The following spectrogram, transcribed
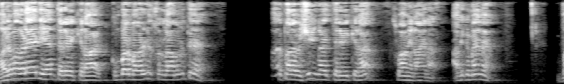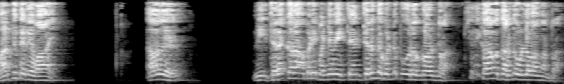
மருமகளே நீ ஏன் தெரிவிக்கிறாள் கும்பர் மகள்னு சொல்லாமலுக்கு அது பல விஷயங்களை தெரிவிக்கிறார் சுவாமி நாயனார். அதுக்கு மேல வந்து தெரியவாய் அதாவது நீ திறக்கலாம்படி பண்ணி வைத்தேன் திறந்து கொண்டு போகிறோங்கன்றான் சரி கதவை திறந்து உள்ள வாங்கன்றான்.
